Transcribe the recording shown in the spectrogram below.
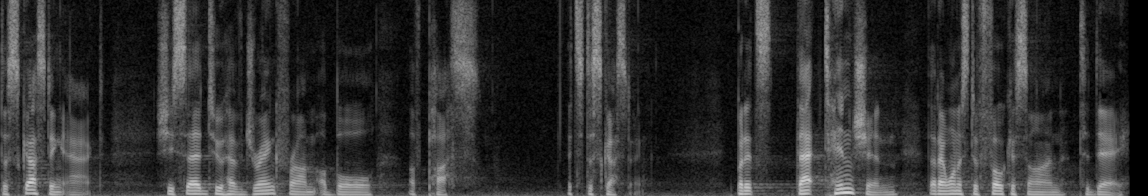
disgusting act, she's said to have drank from a bowl of pus. It's disgusting. But it's that tension that I want us to focus on today.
